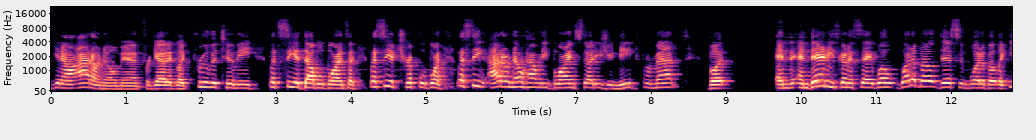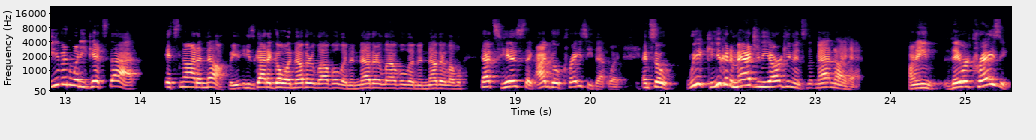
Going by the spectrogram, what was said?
you know, I don't know, man. Forget it. Like, prove it to me. Let's see a double blind study. Let's see a triple blind. Let's see. I don't know how many blind studies you need for Matt, but and and then he's going to say, well, what about this and what about like even when he gets that, it's not enough. He, has got to go another level and another level and another level. That's his thing. I'd go crazy that way. And so we, you can imagine the arguments that Matt and I had. I mean, they were crazy.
